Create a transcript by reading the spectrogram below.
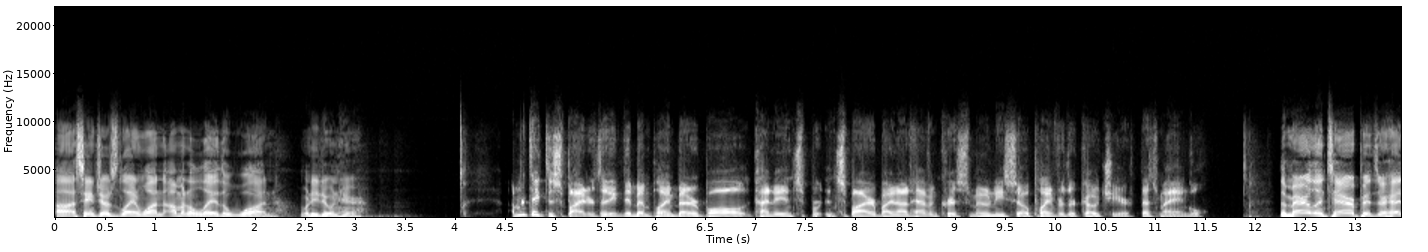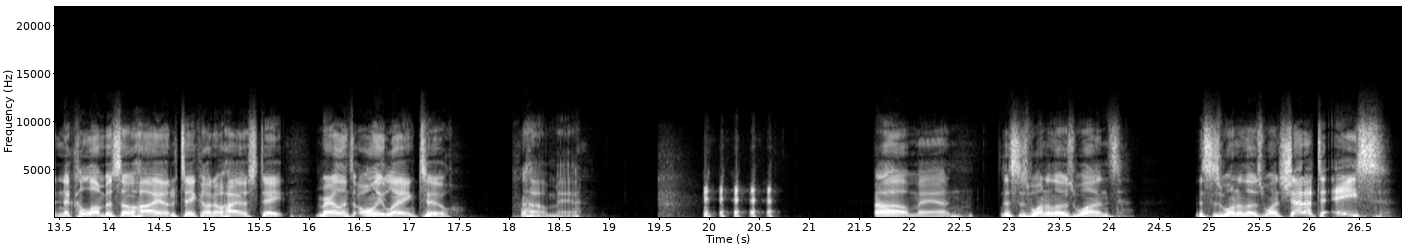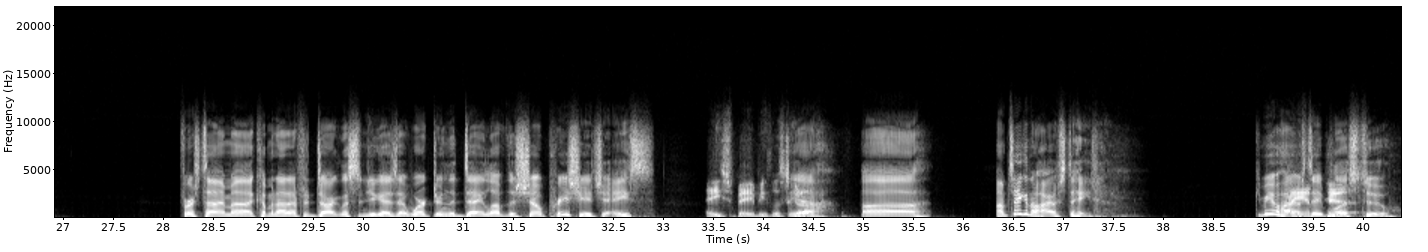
Uh, St. Joe's laying one. I'm going to lay the one. What are you doing here? I'm going to take the Spiders. I think they've been playing better ball, kind of insp- inspired by not having Chris Mooney. So playing for their coach here. That's my angle. The Maryland Terrapins are heading to Columbus, Ohio to take on Ohio State. Maryland's only laying two. Oh, man. oh, man. This is one of those ones. This is one of those ones. Shout out to Ace. First time uh, coming out after dark. Listen to you guys at work during the day. Love the show. Appreciate you, Ace. Ace baby, let's go. Yeah. Uh, I'm taking Ohio State. Give me Ohio State too. plus two.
